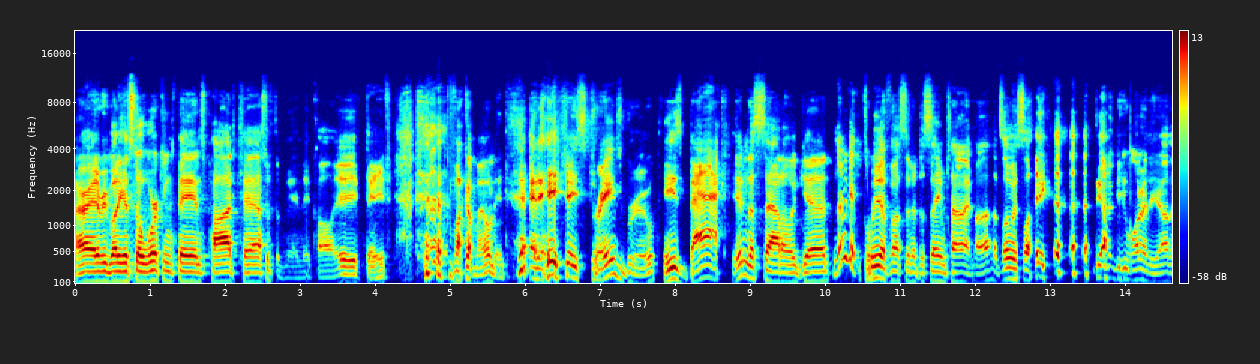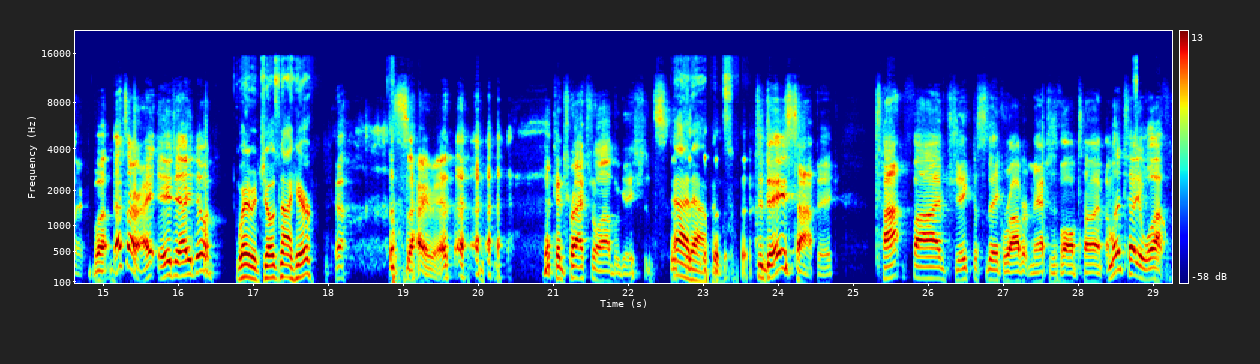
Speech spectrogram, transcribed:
All right, everybody, it's the Working Fans Podcast with the man they call hey, Dave. Fuck up my own name. And AJ Strange Brew. He's back in the saddle again. Never get three of us in at the same time, huh? It's always like got to be one or the other. But that's all right. AJ, how you doing? Wait a minute, Joe's not here? Sorry, man. Contractual obligations. That happens. Today's topic top five Jake the Snake Robert matches of all time. I'm going to tell you what,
